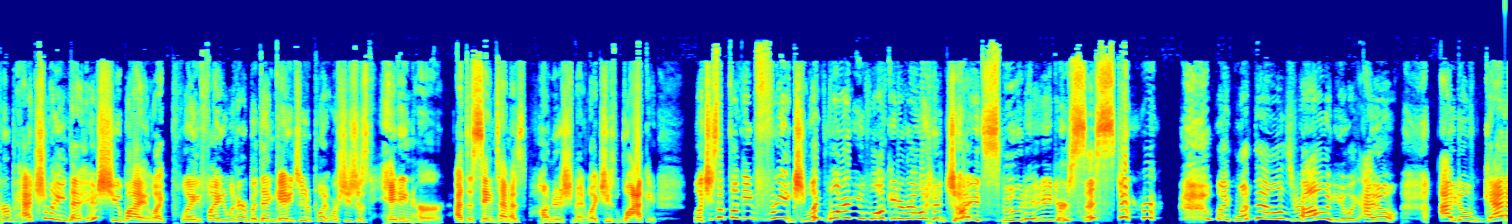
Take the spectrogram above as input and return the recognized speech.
perpetuating that issue by like play fighting with her, but then getting to the point where she's just hitting her at the same time as punishment. Like she's whacking, like she's a fucking freak. She like, why are you walking around with a giant spoon hitting your sister? like what the hell is wrong with you? Like I don't, I don't get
